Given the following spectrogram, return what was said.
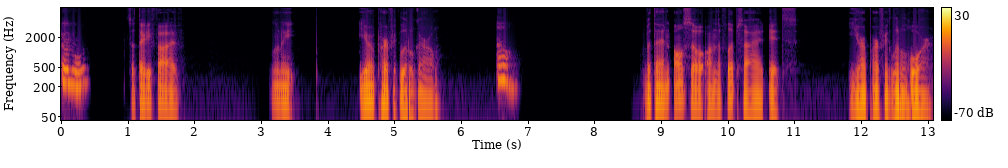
Mhm. So 35, Luna, you're a perfect little girl. Oh, But then also on the flip side, it's you're a perfect little whore.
